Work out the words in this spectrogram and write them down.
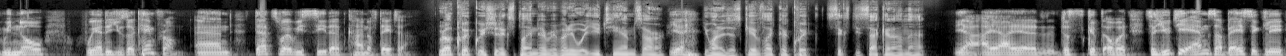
we know where the user came from. And that's where we see that kind of data. Real quick, we should explain to everybody what UTMs are. Yeah. You want to just give like a quick 60 second on that? Yeah, I, I uh, just skipped over it. So UTMs are basically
